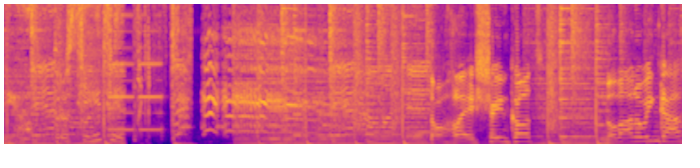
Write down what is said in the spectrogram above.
Rádio. Prostě hity. Tohle je Shane Cott, nová novinka.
